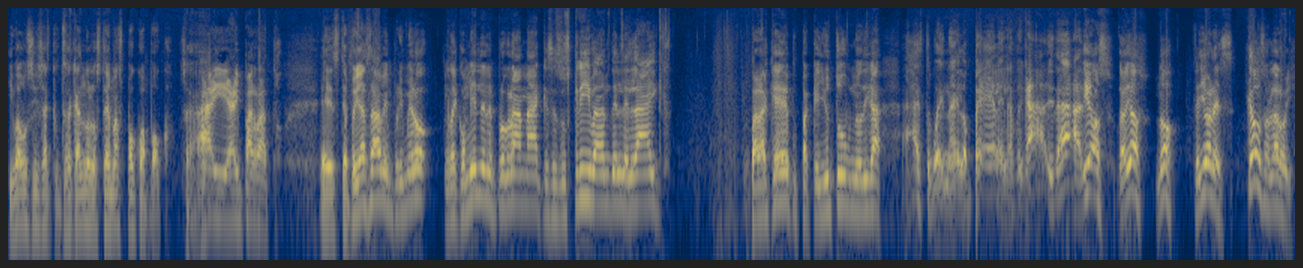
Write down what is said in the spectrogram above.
y vamos a ir sacando los temas poco a poco. O sea, hay, hay para rato. Este, pero ya saben, primero recomienden el programa, que se suscriban, denle like. ¿Para qué? Pues para que YouTube no diga, ah, este güey nadie lo pela y la fregada. Y, ah, adiós, adiós. No, señores, ¿qué vamos a hablar hoy?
